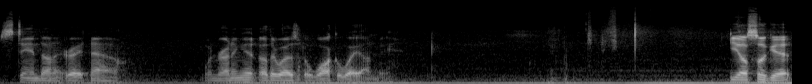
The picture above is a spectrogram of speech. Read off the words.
stand on it right now when running it, otherwise it'll walk away on me. You also get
